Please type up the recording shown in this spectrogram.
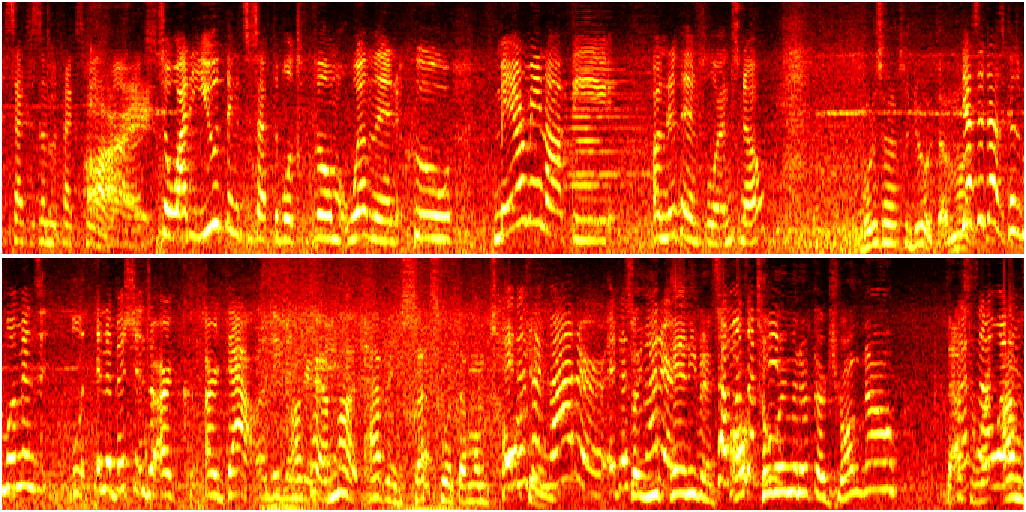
sexism affects me All right. So why do you think it's acceptable to film women who may or may not be under the influence? No. What does that have to do with them? Yes, it does because women's inhibitions are are down. Okay, drinking. I'm not having sex with them. I'm talking. It doesn't matter. It doesn't matter. So you can't even Someone's talk to women if they're drunk now? That's, That's not right. what I'm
